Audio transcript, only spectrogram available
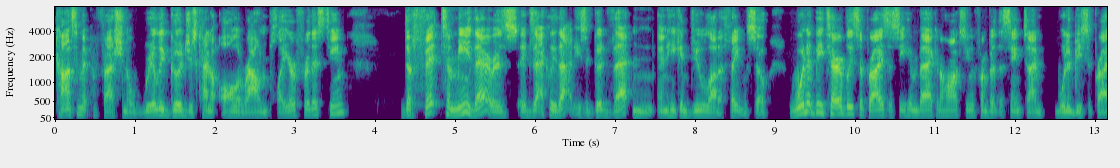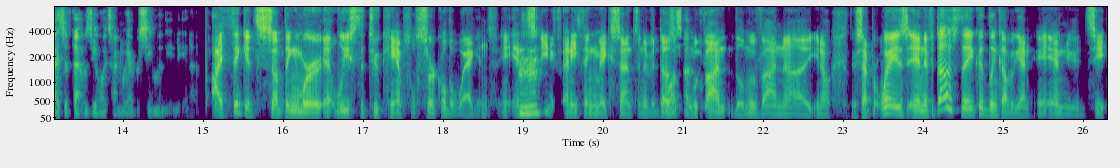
consummate professional really good just kind of all around player for this team the fit to me there is exactly that. He's a good vet and, and he can do a lot of things. So wouldn't be terribly surprised to see him back in a Hawks uniform, but at the same time, wouldn't be surprised if that was the only time we ever see him in the Indian. I think it's something where at least the two camps will circle the wagons and, and mm-hmm. see if anything makes sense. And if it doesn't, well, move on. They'll move on. Uh, you know, their separate ways. And if it does, they could link up again, and you'd see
